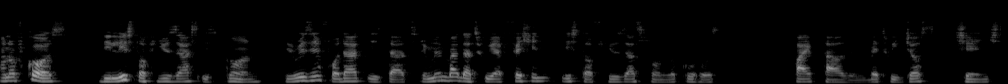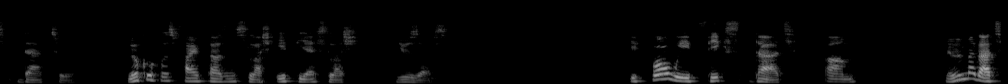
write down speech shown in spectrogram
And of course, the list of users is gone. The reason for that is that remember that we are fetching list of users from localhost 5000, but we just changed that to localhost 5000 slash API slash users. Before we fix that, um, remember that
